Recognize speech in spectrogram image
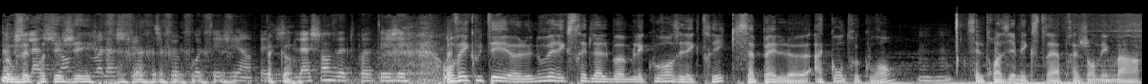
Donc vous êtes protégée. chance- Voilà, je suis un petit peu protégée, en fait. J'ai de la chance d'être protégée. On va écouter euh, le nouvel extrait de l'album Les courants électriques qui s'appelle euh, À contre-courant. Mhm. C'est le troisième extrait après J'en ai marre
